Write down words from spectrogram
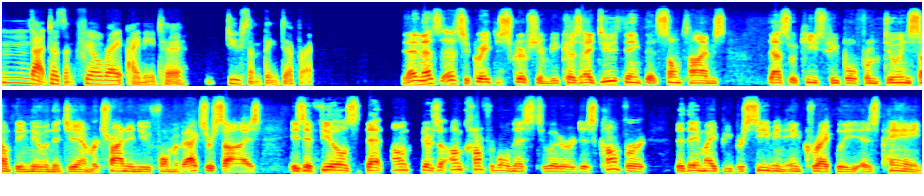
mm, that doesn't feel right. I need to do something different. And that's that's a great description because I do think that sometimes that's what keeps people from doing something new in the gym or trying a new form of exercise is it feels that un- there's an uncomfortableness to it or a discomfort that they might be perceiving incorrectly as pain.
